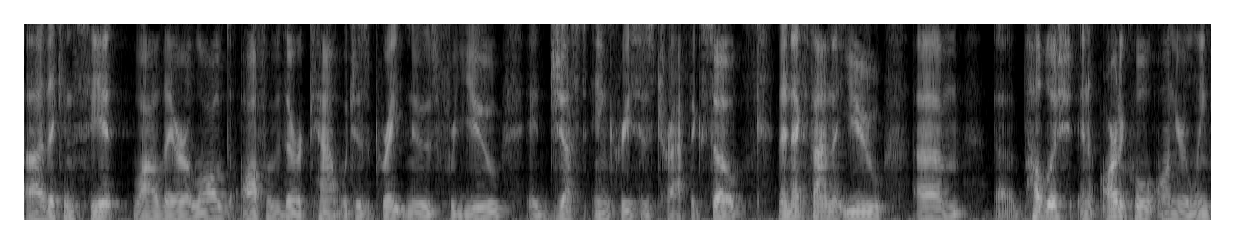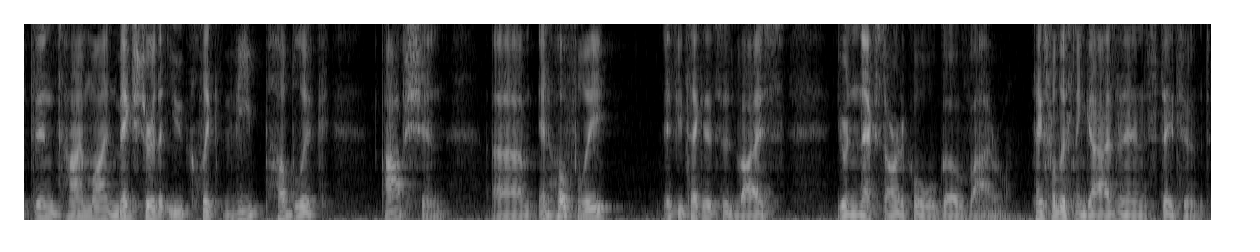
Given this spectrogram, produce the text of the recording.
uh, they can see it while they are logged off of their account, which is great news for you. It just increases traffic. So the next time that you um, uh, publish an article on your LinkedIn timeline, make sure that you click the public option. Um, and hopefully, if you take this advice, your next article will go viral. Thanks for listening, guys, and stay tuned.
